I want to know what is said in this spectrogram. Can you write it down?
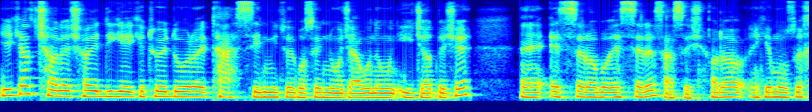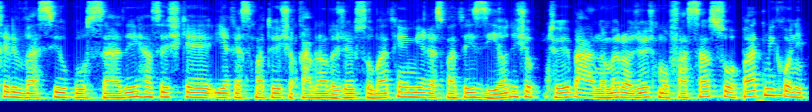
یکی از چالش های دیگه که توی دوره تحصیل می‌تونه واسه نوجوانمون ایجاد بشه استراب و استرس هستش. حالا یه موضوع خیلی وسیع و گسترده هستش که یه قسمتایش قبلا راجعش صحبت کردیم یه قسمت زیادیشو توی برنامه راجعش مفصل صحبت می‌کنیم.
